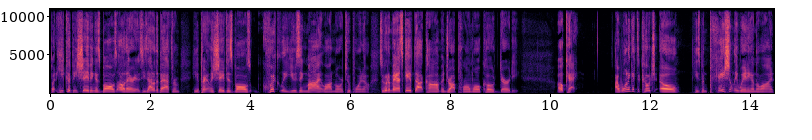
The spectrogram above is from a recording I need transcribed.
but he could be shaving his balls. Oh, there he is. He's out of the bathroom. He apparently shaved his balls quickly using my lawnmower 2.0. So go to manscaped.com and drop promo code DIRTY. Okay. I want to get to Coach O. He's been patiently waiting on the line,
